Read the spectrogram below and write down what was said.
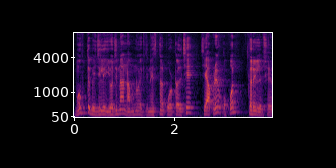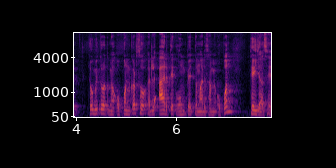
મુફ્ત બિજલી યોજના નામનું એક નેશનલ પોર્ટલ છે, જે આપણે ઓપન કરેલું છે. જો મિત્રો તમે ઓપન કરશો, એટલે આ રીતે હોમ પેજ તમારી સામે ઓપન થઈ જશે.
